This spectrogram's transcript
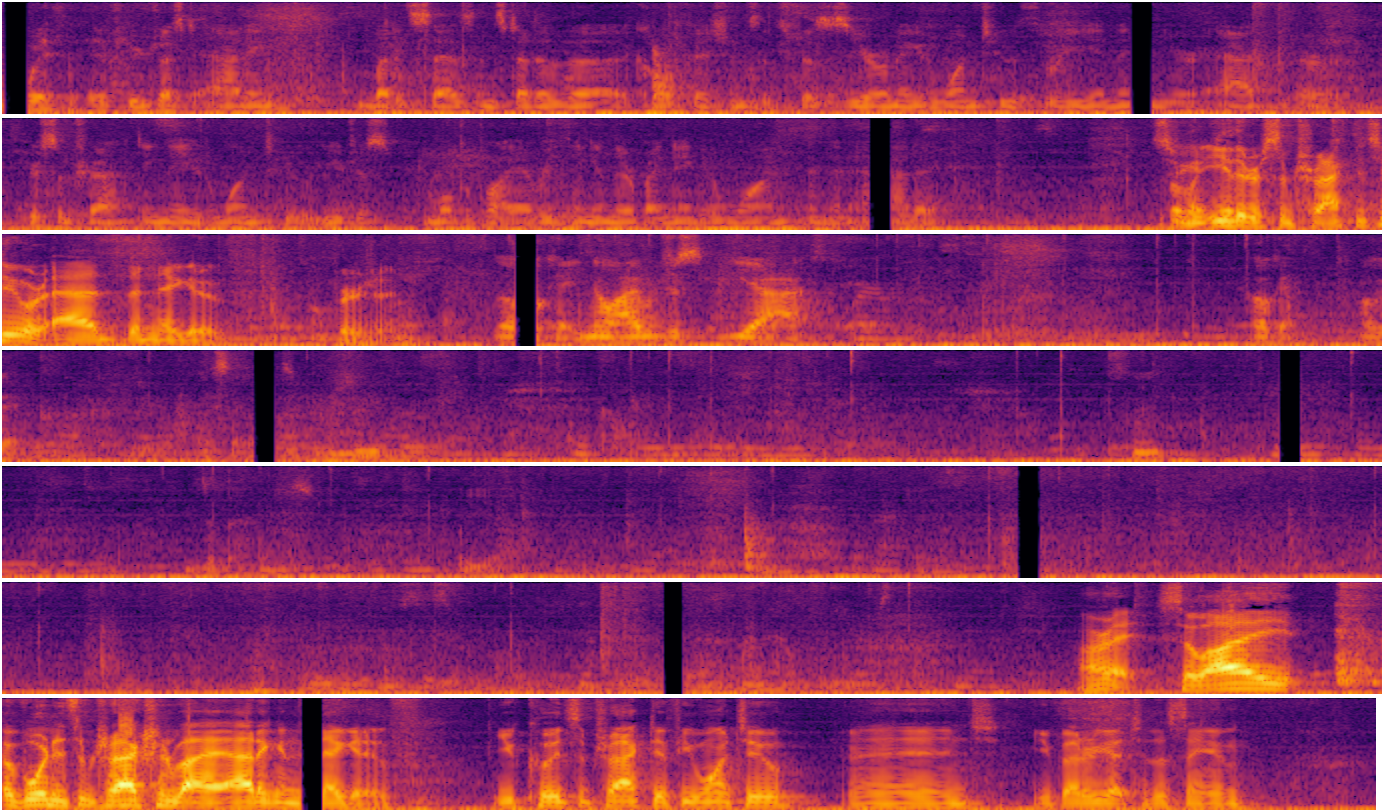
with if you're just adding, but it says instead of the coefficients, it's just 0, negative 1, 2, 3, and then you're add or you're subtracting negative 1, 2, you just multiply everything in there by negative 1 and then add it. So, so you like can either subtract the two or add the negative version. Okay, no, I would just, yeah, Okay, okay. Hmm? Depends. But yeah. All right, so I avoided subtraction by adding a negative. You could subtract if you want to, and you better get to the same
